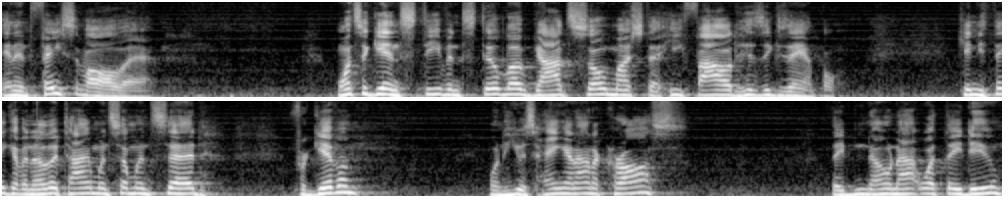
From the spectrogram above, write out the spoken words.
And in face of all that, once again, Stephen still loved God so much that he followed his example. Can you think of another time when someone said, Forgive him? When he was hanging on a cross? They know not what they do.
